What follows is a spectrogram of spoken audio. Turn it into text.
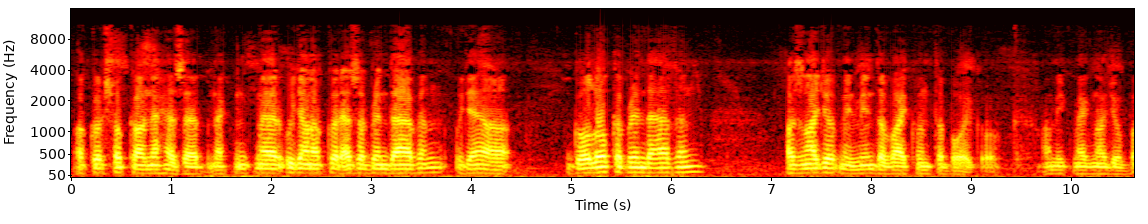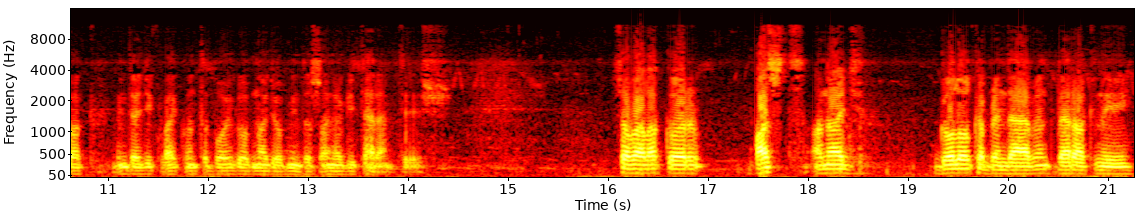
akkor sokkal nehezebb nekünk, mert ugyanakkor ez a Brindavan, ugye a Goloka Brindavan, az nagyobb, mint mind a Vajkunta bolygók, amik meg nagyobbak, mindegyik Vajkunta bolygó nagyobb, mint az anyagi teremtés. Szóval akkor azt a nagy Goloka Brindavant berakni,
